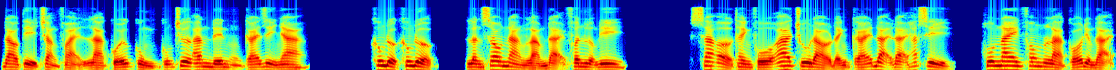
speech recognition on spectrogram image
đào tỷ chẳng phải là cuối cùng cũng chưa ăn đến cái gì nha. Không được không được, lần sau nàng làm đại phân lượng đi. Xa ở thành phố A Chu đào đánh cái đại đại hát xì, hôm nay phong là có điểm đại,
